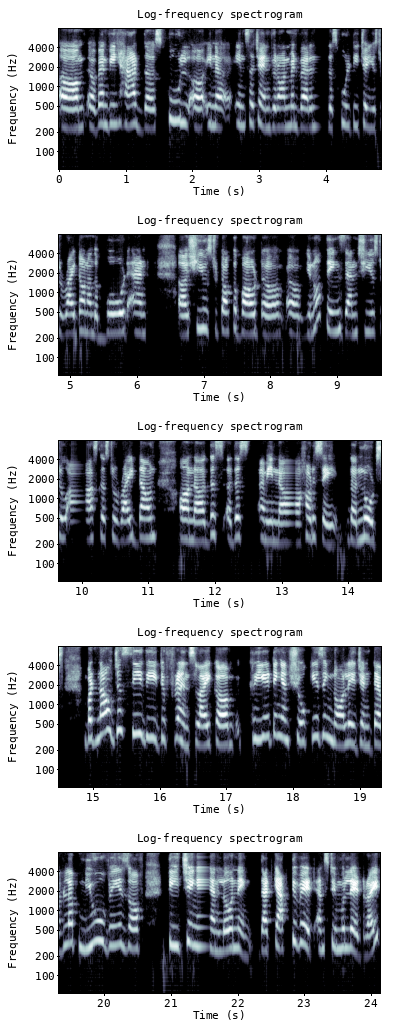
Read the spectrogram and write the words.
um, uh, when we had the school uh, in a in such an environment wherein the school teacher used to write down on the board and uh, she used to talk about uh, you know things and she used to ask us to write down on this this i mean how to say the notes. But now just see the difference like um, creating and showcasing knowledge and develop new ways of teaching and learning that captivate and stimulate right?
